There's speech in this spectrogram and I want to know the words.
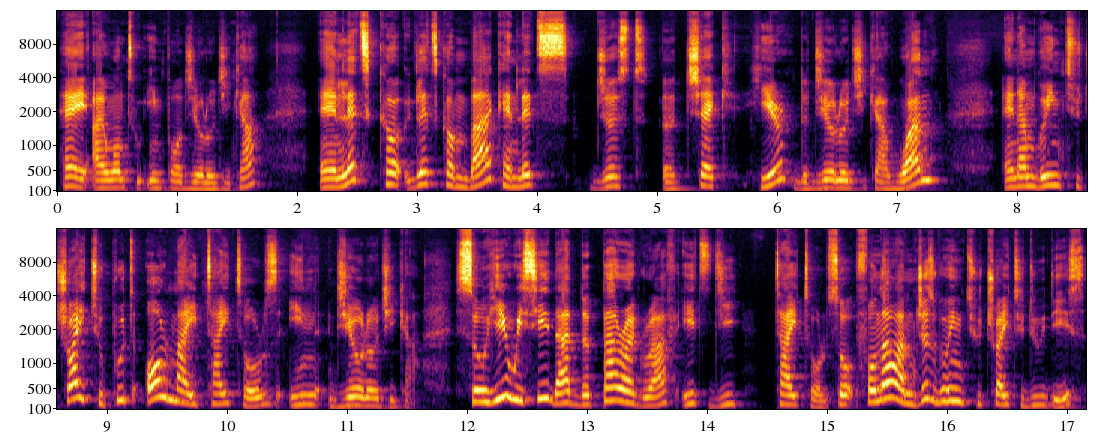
hey, I want to import Geologica. And let's, co let's come back and let's just uh, check here, the Geologica one. And I'm going to try to put all my titles in Geologica. So here we see that the paragraph, it's the title. So for now, I'm just going to try to do this.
